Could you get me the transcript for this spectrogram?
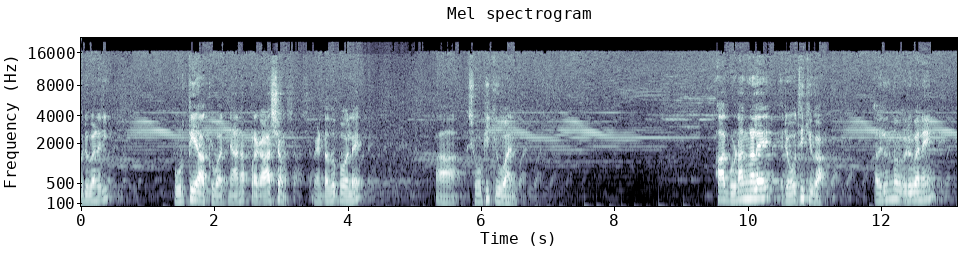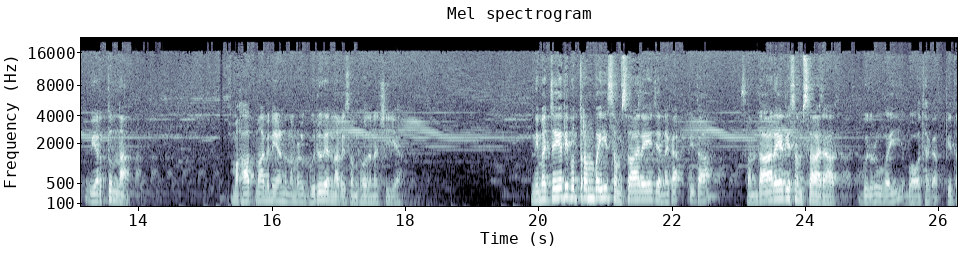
ഒരുവനിൽ പൂർത്തിയാക്കുവാൻ ജ്ഞാനപ്രകാശം വേണ്ടതുപോലെ ശോഭിക്കുവാൻ ആ ഗുണങ്ങളെ രോധിക്കുക അതിൽ നിന്ന് ഒരുവനെ ഉയർത്തുന്ന മഹാത്മാവിനെയാണ് നമ്മൾ ഗുരു എന്ന് അഭിസംബോധന ചെയ്യുക. നിമജ്ജയതി പുത്രം വൈ സംസാരേ ജനക പിത. സന്താരയതി സംസാരാത് ഗുരു വൈ ബോധക പിത.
